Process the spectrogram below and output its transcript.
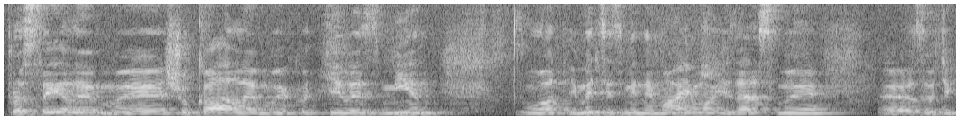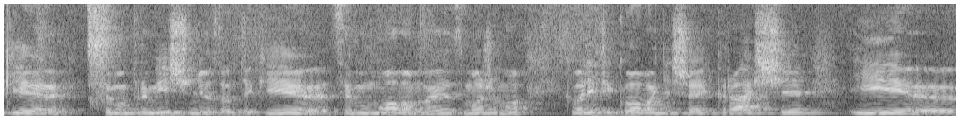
просили, ми шукали, ми хотіли змін. От, і ми ці зміни маємо. І зараз ми е, завдяки цьому приміщенню, завдяки цим умовам, ми зможемо кваліфікованіше, краще і е,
